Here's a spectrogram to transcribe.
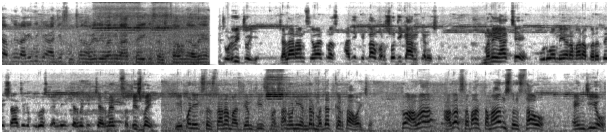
આપને લાગે છે કે આજે સૂચન હવે લેવાની વાત થઈ કે સંસ્થાઓને હવે જોડવી જ જોઈએ. જલારામ સેવા ટ્રસ્ટ આજે કેટલા વર્ષોથી કામ કરે છે? મને યાદ છે, પૂર્વ મેયર અમારા ભરતભાઈ શાહ છે કે પૂર્વ સ્ટેન્ડિંગ કમિટી ચેરમેન સતીશભાઈ. એ પણ એક સંસ્થાના માધ્યમથી સ્મશાનોની અંદર મદદ કરતા હોય છે. તો આવા આવા સભા તમામ સંસ્થાઓ, એનજીઓ,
